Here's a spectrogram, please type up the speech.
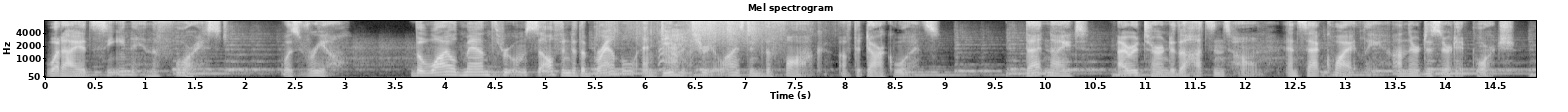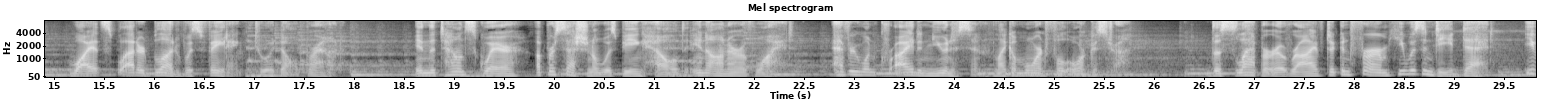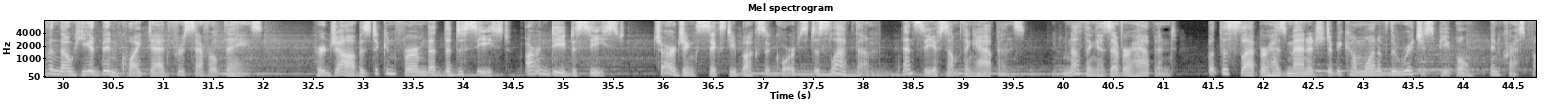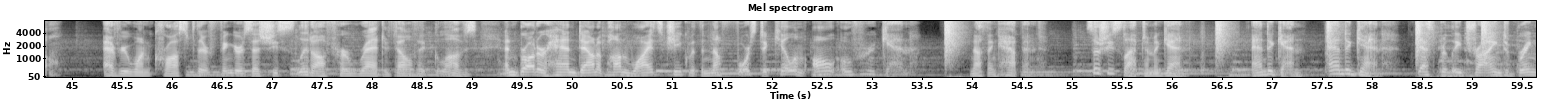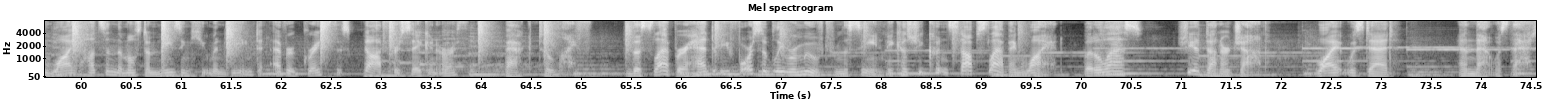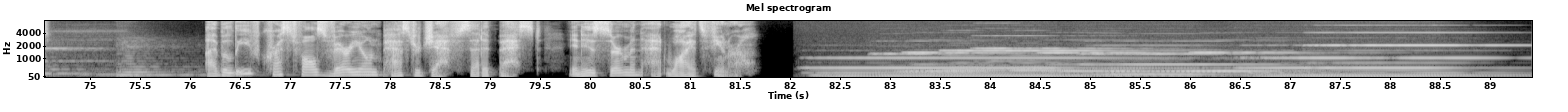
What I had seen in the forest was real. The wild man threw himself into the bramble and dematerialized into the fog of the dark woods. That night, I returned to the Hudson's home and sat quietly on their deserted porch. Wyatt's splattered blood was fading to a dull brown. In the town square, a processional was being held in honor of Wyatt. Everyone cried in unison like a mournful orchestra. The slapper arrived to confirm he was indeed dead, even though he had been quite dead for several days. Her job is to confirm that the deceased are indeed deceased, charging 60 bucks a corpse to slap them and see if something happens. Nothing has ever happened, but the slapper has managed to become one of the richest people in Crestfall. Everyone crossed their fingers as she slid off her red velvet gloves and brought her hand down upon Wyatt's cheek with enough force to kill him all over again. Nothing happened, so she slapped him again, and again, and again, desperately trying to bring Wyatt Hudson, the most amazing human being to ever grace this godforsaken earth, back to life. The slapper had to be forcibly removed from the scene because she couldn't stop slapping Wyatt, but alas, she had done her job. Wyatt was dead, and that was that. I believe Crestfall's very own Pastor Jeff said it best in his sermon at Wyatt's funeral.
